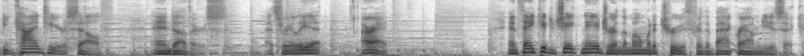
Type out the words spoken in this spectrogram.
be kind to yourself and others. That's really it. All right. And thank you to Jake Nager and the Moment of Truth for the background music.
